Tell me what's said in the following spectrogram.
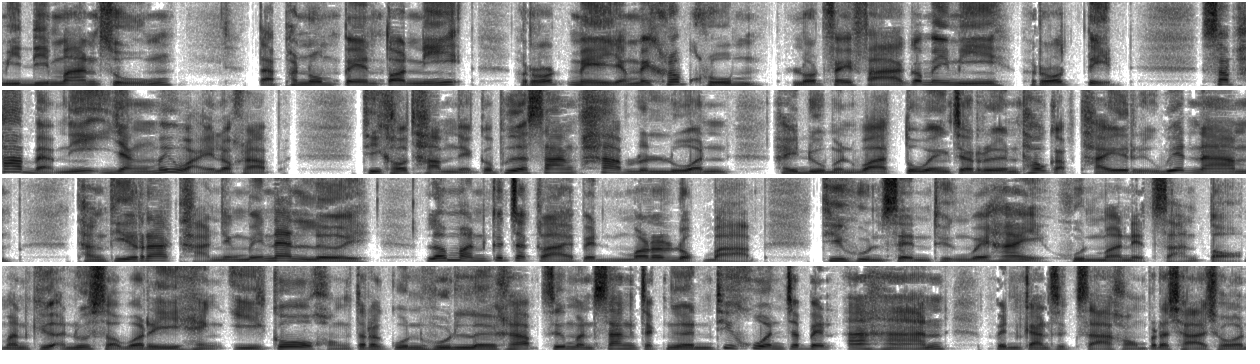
มีดีมานสูง แต่พนมเปญตอนนี้รถเมย์ยังไม่ครอบคลุม รถไฟฟ้าก็ไม่มีรถติด สภาพแบบนี้ยังไม่ไหวแล้วครับ ที่เขาทำเนี่ยก็เพื่อสร้างภาพล้วนๆ ให้ดูเหมือนว่าตัวเองเจริญเท่ากับไทยหรือเวียดนาม ทั้งที่รากฐานยังไม่แน่นเลย แล้วมันก็จะกลายเป็นมรดกบาป ที่ฮุนเซนถึงไว้ให้ฮุนมาเน็ตสารต่อ มันคืออนุสาวรีย์แห่งอีโก้ของตระกูลฮุนเลยครับ ซึ่งมันสร้างจากเงินที่ควรจะเป็นอาหาร เป็นการศึกษาของประชาชน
